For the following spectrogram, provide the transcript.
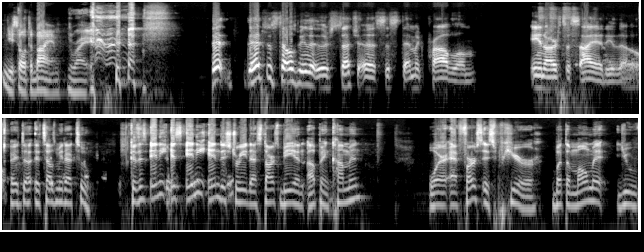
you still had to buy them. Right. That that just tells me that there's such a systemic problem in our society, though. It, do- it tells me that too, because it's any it's any industry that starts being up and coming, where at first it's pure, but the moment you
